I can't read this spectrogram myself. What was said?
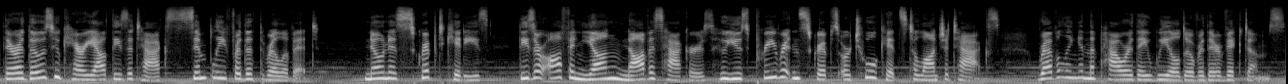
there are those who carry out these attacks simply for the thrill of it. Known as script kiddies, these are often young, novice hackers who use pre-written scripts or toolkits to launch attacks, reveling in the power they wield over their victims.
